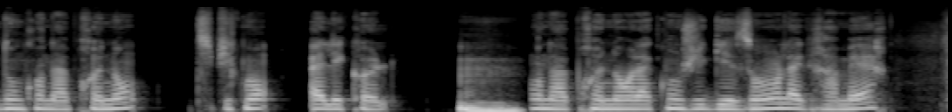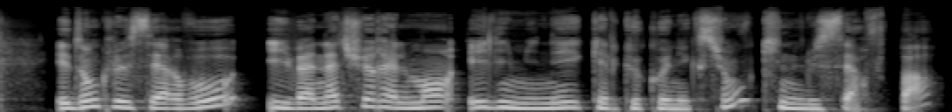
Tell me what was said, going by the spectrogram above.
donc en apprenant typiquement à l'école, mhm. en apprenant la conjugaison, la grammaire. Et donc le cerveau, il va naturellement éliminer quelques connexions qui ne lui servent pas,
